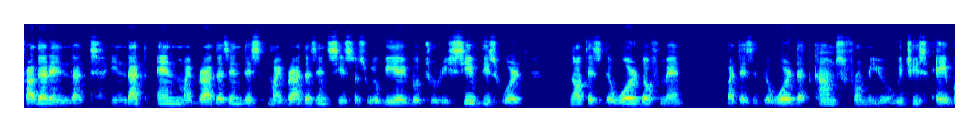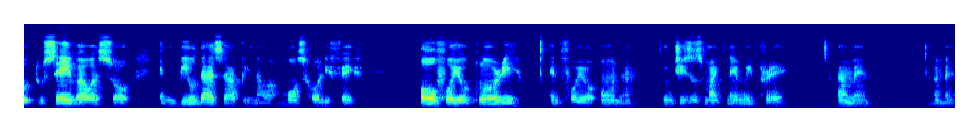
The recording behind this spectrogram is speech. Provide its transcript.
Father and that in that end my brothers and this my brothers and sisters will be able to receive this word not as the word of man but as the word that comes from you which is able to save our soul and build us up in our most holy faith. All for your glory and for your honor. In jesus mighty name we pray. Amen. Amen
